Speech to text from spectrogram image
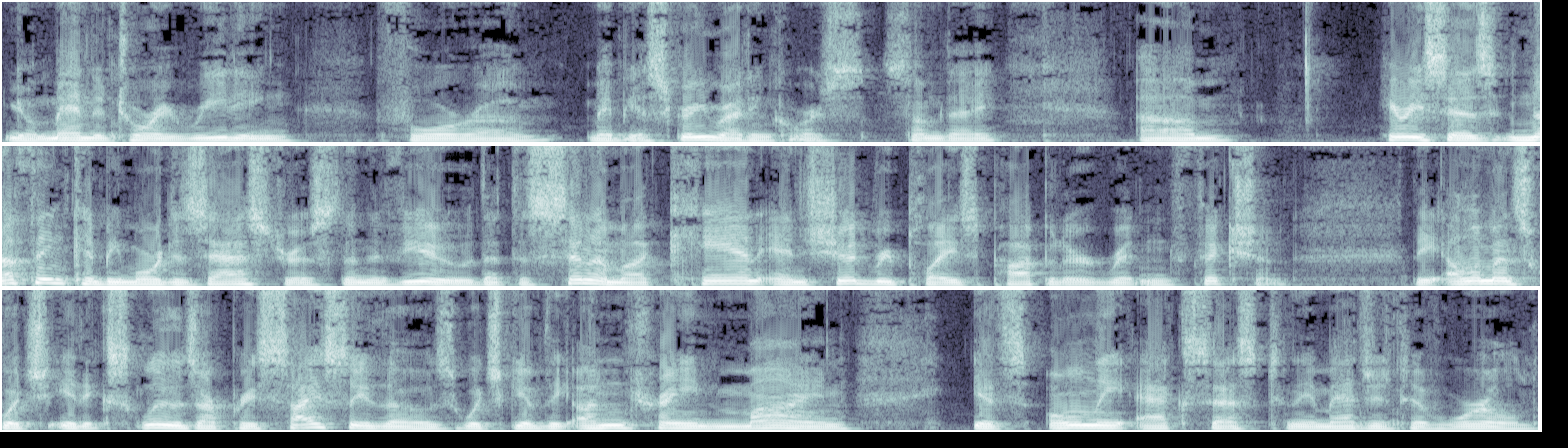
you know, mandatory reading for um, maybe a screenwriting course someday. Um, here he says, Nothing can be more disastrous than the view that the cinema can and should replace popular written fiction. The elements which it excludes are precisely those which give the untrained mind its only access to the imaginative world.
